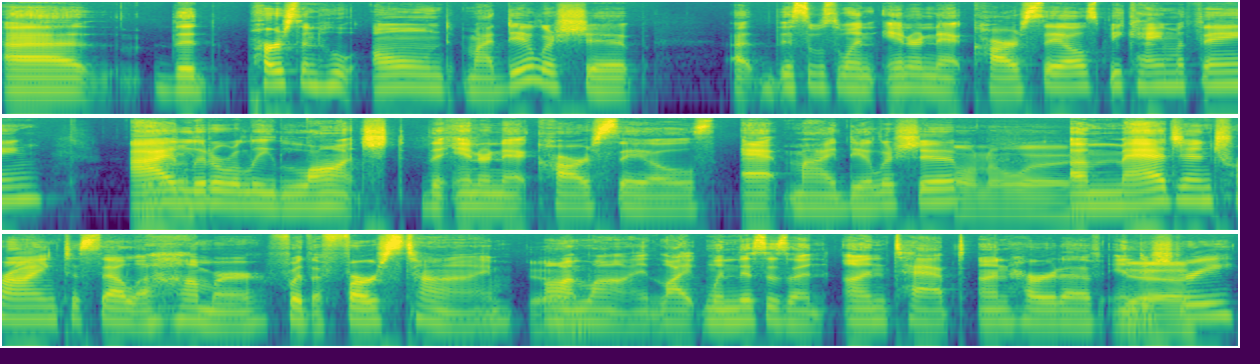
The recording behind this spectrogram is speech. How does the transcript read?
uh, the person who owned my dealership, uh, this was when internet car sales became a thing. I literally launched the internet car sales at my dealership. Oh no way. Imagine trying to sell a Hummer for the first time online, like when this is an untapped, unheard of industry.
